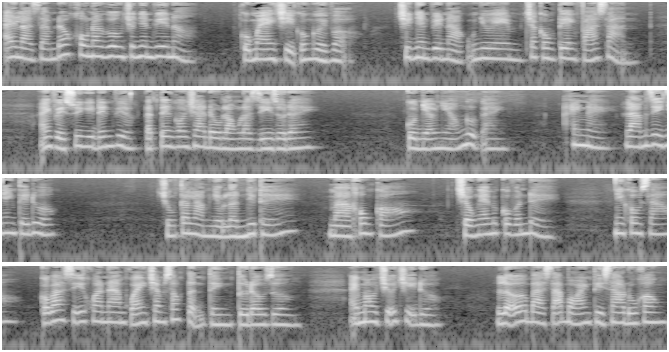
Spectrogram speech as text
Anh là giám đốc không noi gương cho nhân viên à? Cũng may anh chỉ có người vợ. Chứ nhân viên nào cũng như em, chắc công ty anh phá sản. Anh phải suy nghĩ đến việc đặt tên con trai đầu lòng là gì rồi đây. Cô nhéo nhéo ngực anh. Anh này, làm gì nhanh thế được? Chúng ta làm nhiều lần như thế, mà không có. Chồng em mới có vấn đề. Nhưng không sao, có bác sĩ khoa nam của anh chăm sóc tận tình từ đầu giường. Anh mau chữa trị được. Lỡ bà xã bỏ anh thì sao đúng không?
